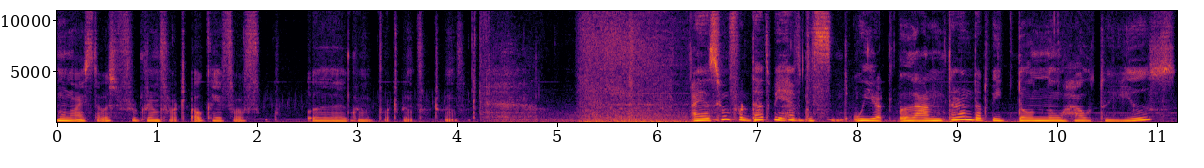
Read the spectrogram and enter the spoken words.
Moonrise Towers for Grimford. Okay, for uh, Grimford, Grimford, Grimford. I assume for that we have this weird lantern that we don't know how to use.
